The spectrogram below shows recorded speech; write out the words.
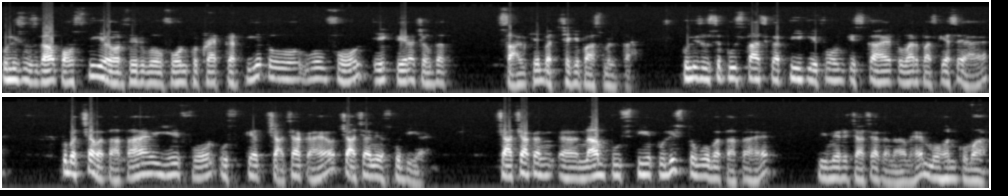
पुलिस उस गाँव पहुँचती है और फिर वो फ़ोन को ट्रैक करती है तो वो फ़ोन एक तेरह चौदह साल के बच्चे के पास मिलता है। पुलिस उससे पूछताछ करती है कि ये फ़ोन किसका है, तुम्हारे पास कैसे आया तो बच्चा बताता है, ये फ़ोन उसके चाचा का है और चाचा ने उसको दिया है। चाचा का नाम पूछती है पुलिस तो वो बताता है कि मेरे चाचा का नाम है मोहन कुमार।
